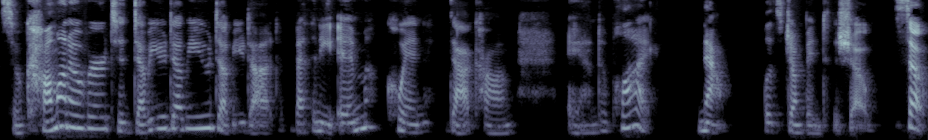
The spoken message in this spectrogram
So come on over to www.bethanymquinn.com and apply. Now, let's jump into the show. So, our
